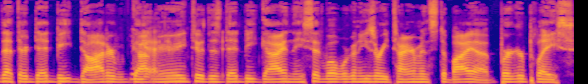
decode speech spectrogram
that their deadbeat daughter got Yeah, dude. married to this deadbeat guy, and they said, "Well, we're going to use our retirements to buy a burger place."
